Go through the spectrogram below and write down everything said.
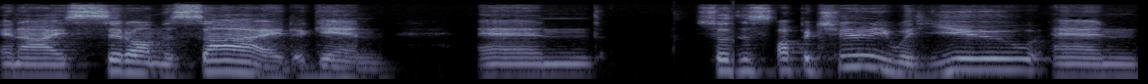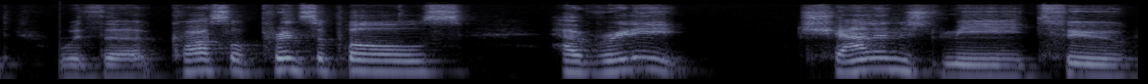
and I sit on the side again. And so this opportunity with you and with the castle principles have really challenged me to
